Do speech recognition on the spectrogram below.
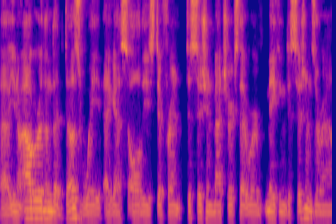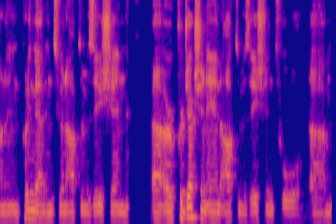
uh, you know, algorithm that does weight, I guess, all these different decision metrics that we're making decisions around and putting that into an optimization uh, or projection and optimization tool. Um,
